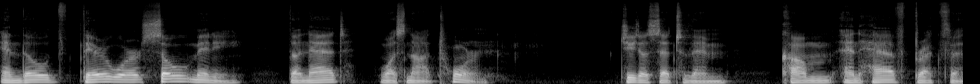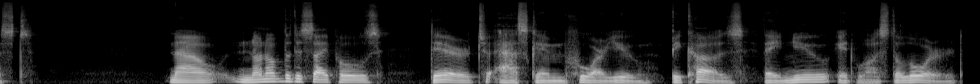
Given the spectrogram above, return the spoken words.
and though there were so many, the net was not torn. Jesus said to them, Come and have breakfast. Now, none of the disciples dared to ask him, Who are you? because they knew it was the Lord.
